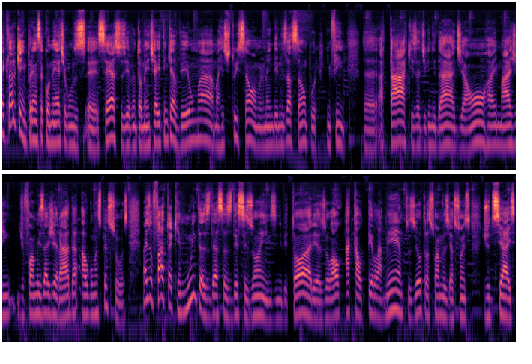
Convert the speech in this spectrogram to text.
É claro que a imprensa comete alguns é, excessos e, eventualmente, aí tem que haver uma, uma restituição, uma indenização por, enfim, é, ataques à dignidade, à honra, à imagem de forma exagerada a algumas pessoas. Mas o fato é que muitas dessas decisões inibitórias ou acautelamentos e outras formas de ações judiciais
